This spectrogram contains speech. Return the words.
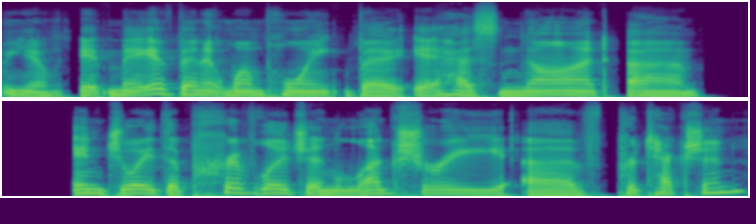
you know, it may have been at one point, but it has not um, enjoyed the privilege and luxury of protection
